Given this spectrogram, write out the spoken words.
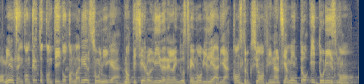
Comienza en concreto contigo con Mariel Zúñiga, noticiero líder en la industria inmobiliaria, construcción, financiamiento y turismo.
